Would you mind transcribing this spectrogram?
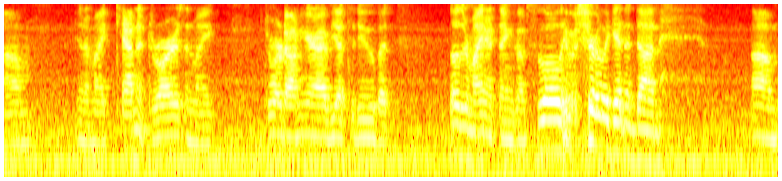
Um, you know, my cabinet drawers and my drawer down here I have yet to do, but those are minor things. I'm slowly but surely getting it done. Um,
